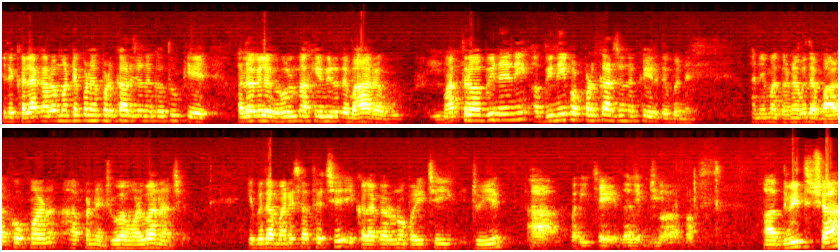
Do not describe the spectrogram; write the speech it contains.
એટલે કલાકારો માટે પણ પડકારજનક હતું કે અલગ અલગ રોલમાં કેવી રીતે બહાર આવવું. માત્ર અભિનય નહીં અભિનય પણ પડકારજનક કઈ રીતે બને? અને એમાં ઘણા બધા બાળકો પણ આપણને જોવા મળવાના છે. એ બધા મારી સાથે છે. એ કલાકારોનો પરિચય જોઈએ. આ પરિચય દ્વિત શાહ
